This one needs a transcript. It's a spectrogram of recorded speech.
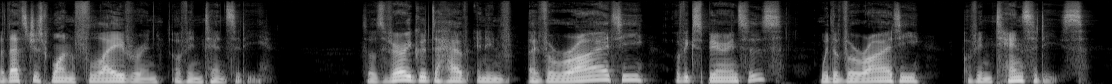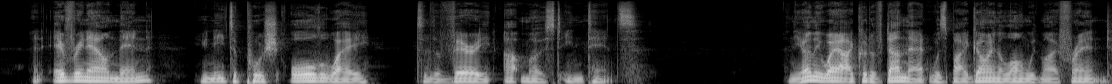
But that's just one flavor in, of intensity. So it's very good to have an, a variety of experiences with a variety of intensities. And every now and then, you need to push all the way to the very utmost intense. And the only way I could have done that was by going along with my friend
